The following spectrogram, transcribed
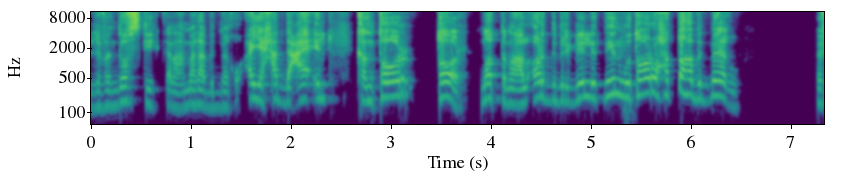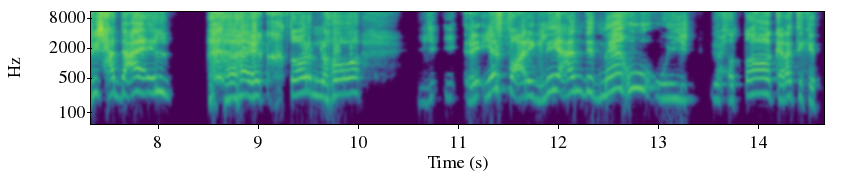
ليفاندوفسكي كان عملها بدماغه. أي حد عاقل كان طار طار. نط من على الأرض برجليه الاثنين وطار وحطها بدماغه. مفيش حد عاقل هيختار إن هو يرفع رجليه عند دماغه ويحطها كاراتي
